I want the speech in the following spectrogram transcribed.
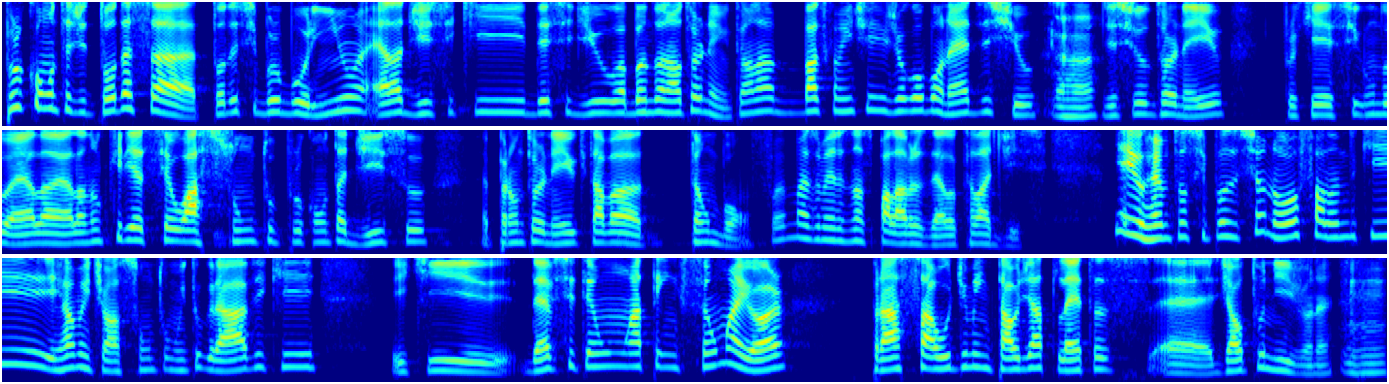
por conta de toda essa, todo esse burburinho, ela disse que decidiu abandonar o torneio. Então ela basicamente jogou o boné, desistiu, Aham. desistiu do torneio, porque segundo ela, ela não queria ser o assunto por conta disso para um torneio que estava tão bom. Foi mais ou menos nas palavras dela o que ela disse. E aí o Hamilton se posicionou falando que realmente é um assunto muito grave que, e que deve-se ter uma atenção maior para a saúde mental de atletas eh, de alto nível, né? Uhum.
